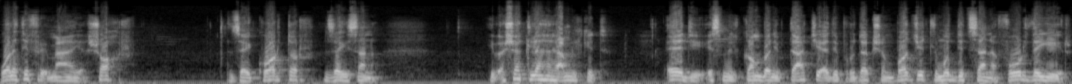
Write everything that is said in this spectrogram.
ولا تفرق معايا. شهر. زي quarter زي سنة. يبقى شكلها هيعمل كده. آدي اسم ال company بتاعتي. آدي production budget لمدة سنة. for the year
